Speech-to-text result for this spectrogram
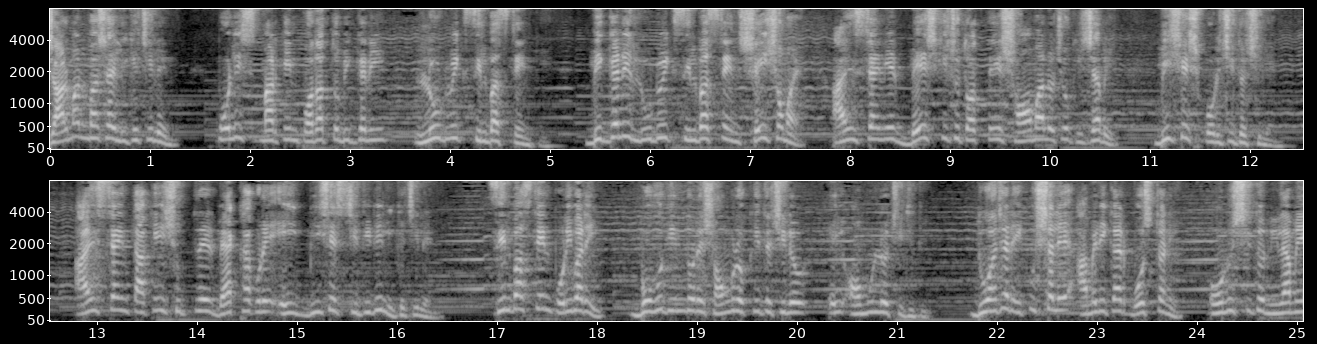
জার্মান ভাষায় লিখেছিলেন পোলিশ মার্কিন পদার্থবিজ্ঞানী লুডউইক সিলভারস্টেনকে বিজ্ঞানী লুডউইক সিলভারস্টেন সেই সময় আইনস্টাইনের বেশ কিছু তত্ত্বের সমালোচক হিসাবে বিশেষ পরিচিত ছিলেন। আইনস্টাইন তাকেই সূত্রের ব্যাখ্যা করে এই বিশেষ চিঠিটি লিখেছিলেন। সিলভারস্টেন পরিবারেই বহুদিন ধরে সংরক্ষিত ছিল এই অমূল্য চিঠিটি। দুহাজার একুশ সালে আমেরিকার বোস্টনে অনুষ্ঠিত নিলামে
